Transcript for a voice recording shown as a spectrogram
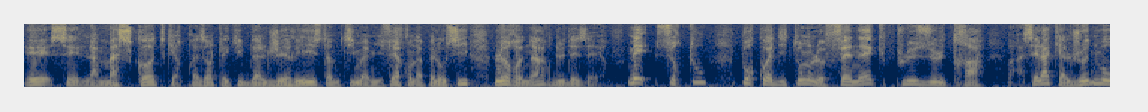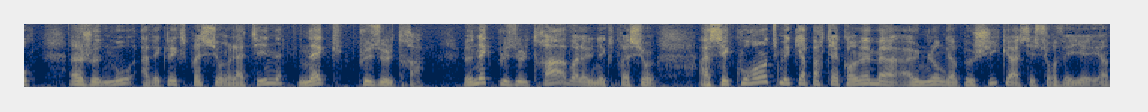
et c'est la mascotte qui représente l'équipe d'Algérie. C'est un petit mammifère qu'on appelle aussi le renard du désert. Mais surtout, pourquoi dit-on le Fennec plus ultra? Bah, C'est là qu'il y a le jeu de mots. Un jeu de mots avec l'expression latine nec plus ultra. Le nec plus ultra, voilà une expression assez courante, mais qui appartient quand même à, une langue un peu chic, assez surveillée. Hein.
